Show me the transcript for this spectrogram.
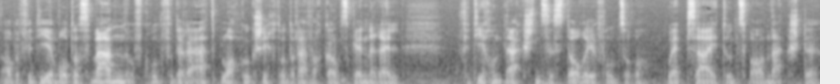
Aber für die, die das wollen, aufgrund von dieser Adblocker-Geschichte oder einfach ganz generell, für die kommt nächstens eine Story auf unserer Website und zwar nächsten,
